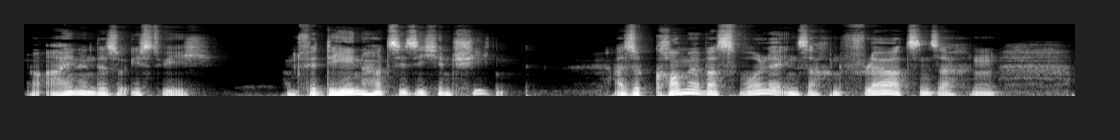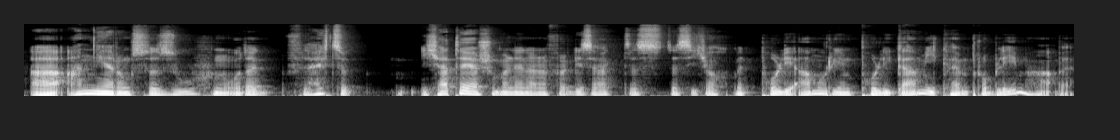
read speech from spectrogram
Nur einen, der so ist wie ich. Und für den hat sie sich entschieden. Also komme, was wolle in Sachen Flirts, in Sachen äh, Annäherungsversuchen oder vielleicht so. Ich hatte ja schon mal in einer Folge gesagt, dass, dass ich auch mit Polyamorie und Polygamie kein Problem habe.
